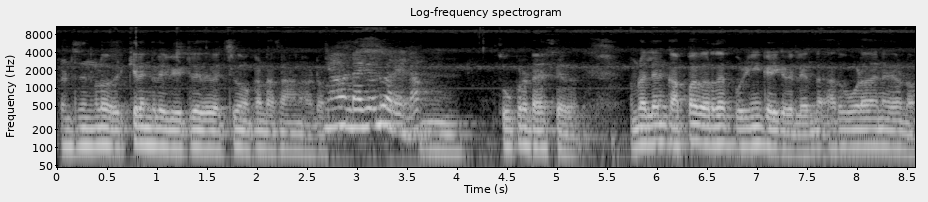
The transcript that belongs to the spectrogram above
ഫ്രണ്ട്സ് നിങ്ങൾ ഒരിക്കലെങ്കിലും വീട്ടിൽ ഇത് വെച്ച് നോക്കേണ്ട സാധനം കേട്ടോ. സൂപ്പർ ടേസ്റ്റ് ചെയ്ത് നമ്മളെല്ലാവരും കപ്പ വെറുതെ പുഴുങ്ങി കഴിക്കത്തില്ലേ? എന്താ അതുകൂടാതെ തന്നെ ഇതുണ്ടോ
